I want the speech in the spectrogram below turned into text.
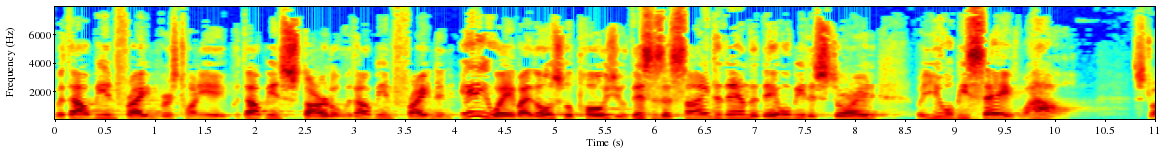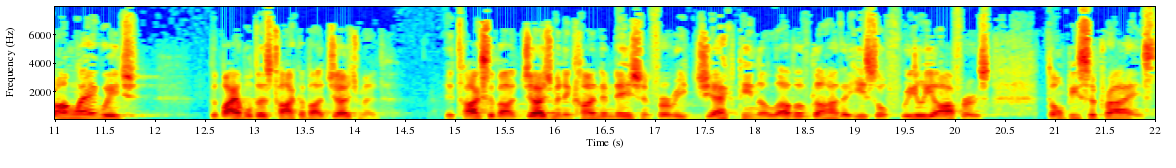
Without being frightened, verse 28, without being startled, without being frightened in any way by those who oppose you, this is a sign to them that they will be destroyed, but you will be saved. Wow. Strong language. The Bible does talk about judgment. It talks about judgment and condemnation for rejecting the love of God that He so freely offers. Don't be surprised.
